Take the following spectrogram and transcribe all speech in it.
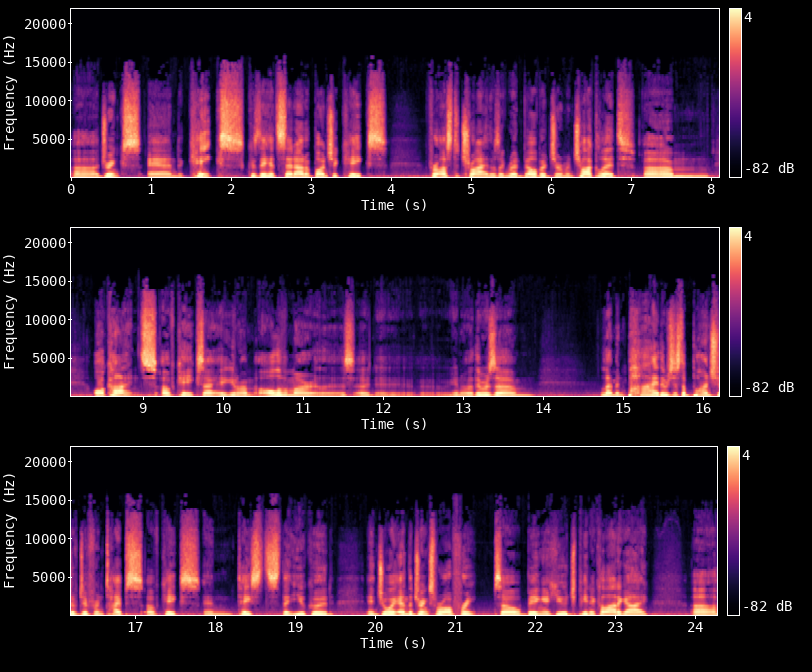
uh, drinks and cakes because they had set out a bunch of cakes for us to try. There was like red velvet, German chocolate, um, all kinds of cakes. I you know I'm, all of them are uh, uh, you know there was um, lemon pie. There was just a bunch of different types of cakes and tastes that you could enjoy, and the drinks were all free. So being a huge pina colada guy. Uh,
